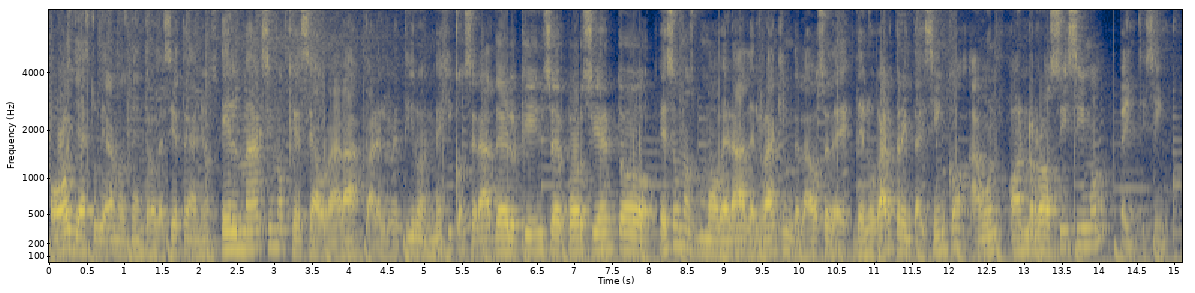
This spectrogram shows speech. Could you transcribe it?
hoy ya estuviéramos dentro de 7 años, el máximo que se ahorrará para el retiro en México será del 15%. Eso nos moverá del ranking de la OCDE del lugar 35 a un honrosísimo 25.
